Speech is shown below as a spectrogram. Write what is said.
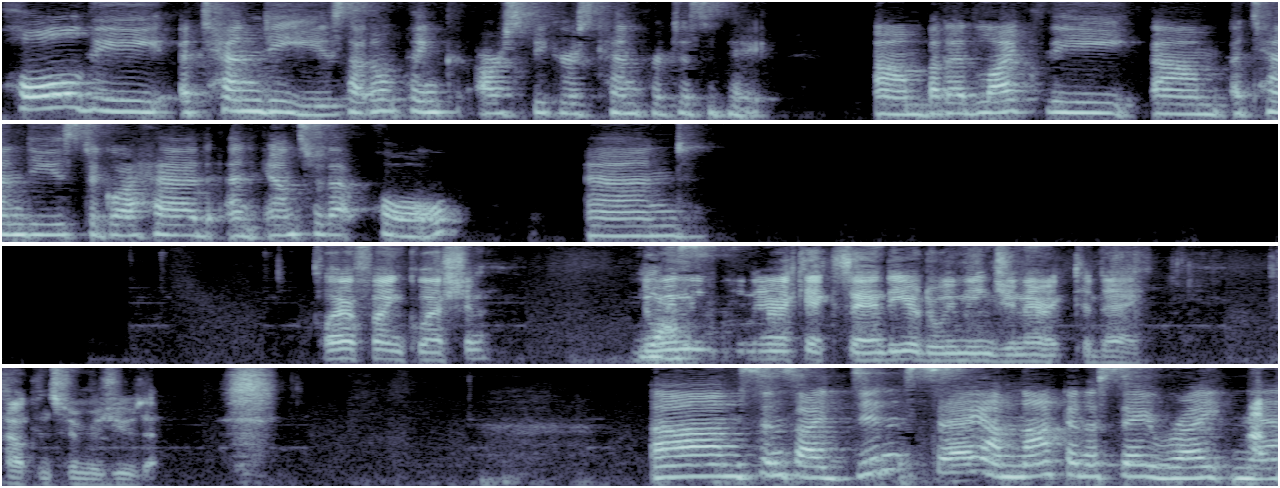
poll the attendees. I don't think our speakers can participate, um, but I'd like the um, attendees to go ahead and answer that poll. And Clarifying question. Do Yes. we mean generic ex ante or do we mean generic today? How consumers use it? Um, since I didn't say, I'm not going to say right now.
